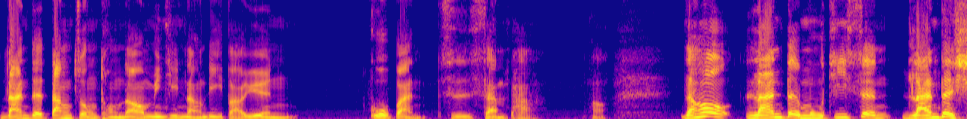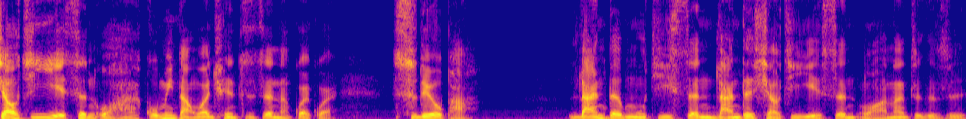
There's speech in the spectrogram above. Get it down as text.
蓝的当总统，然后民进党立法院过半是三趴，好，然后蓝的母鸡胜，蓝的小鸡也胜，哇，国民党完全执政了，乖乖，十六趴，蓝的母鸡胜，蓝的小鸡也胜，哇，那这个是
